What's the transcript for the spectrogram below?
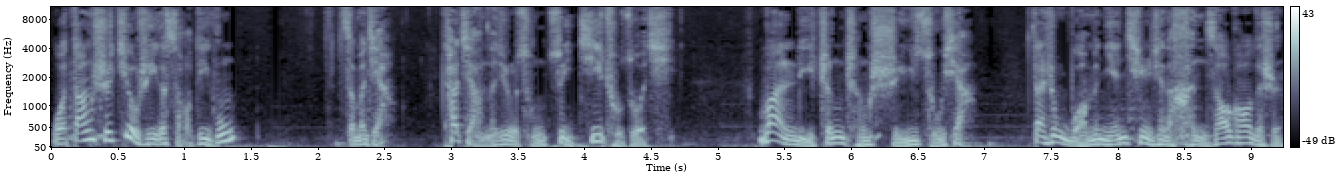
我当时就是一个扫地工，怎么讲？他讲的就是从最基础做起。万里征程始于足下。但是我们年轻人现在很糟糕的是，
